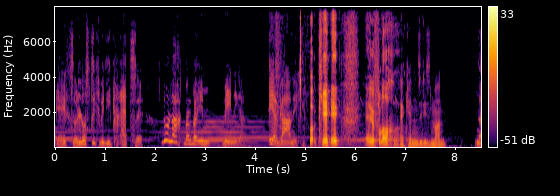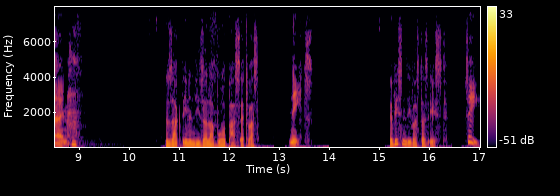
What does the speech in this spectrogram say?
Er ist so lustig wie die Krätze. Nur lacht man bei ihm weniger. Eher gar nicht. Okay. El Flocho. Erkennen Sie diesen Mann? Nein, Sagt Ihnen dieser Laborpass etwas? Nichts. Wissen Sie, was das ist? Sie.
